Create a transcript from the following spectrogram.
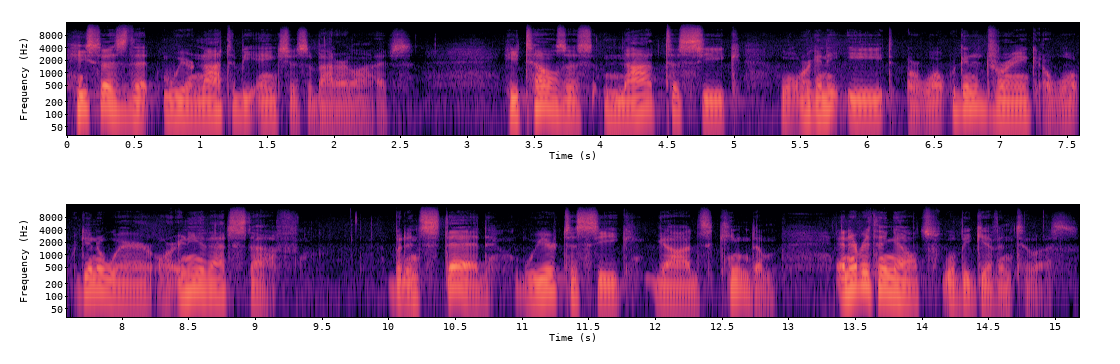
He says that we are not to be anxious about our lives he tells us not to seek what we're going to eat or what we're going to drink or what we're going to wear or any of that stuff. But instead, we are to seek God's kingdom, and everything else will be given to us.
